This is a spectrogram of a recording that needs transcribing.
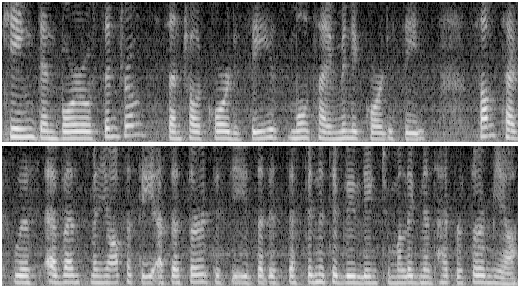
King Denborough syndrome, central core disease, multi mini core disease. Some texts list Evans myopathy as the third disease that is definitively linked to malignant hyperthermia.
